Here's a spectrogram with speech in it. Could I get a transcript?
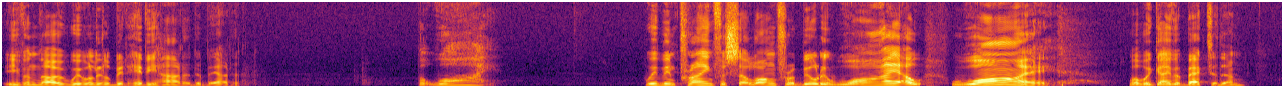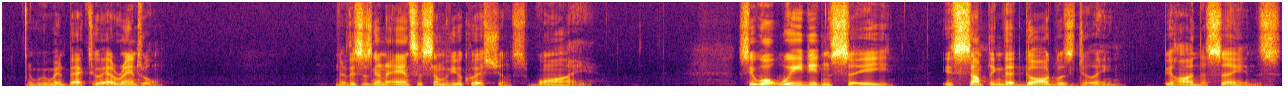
even though we were a little bit heavy hearted about it. But why? We've been praying for so long for a building. Why? Why? Well, we gave it back to them and we went back to our rental. Now, this is going to answer some of your questions. Why? See, what we didn't see is something that God was doing behind the scenes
